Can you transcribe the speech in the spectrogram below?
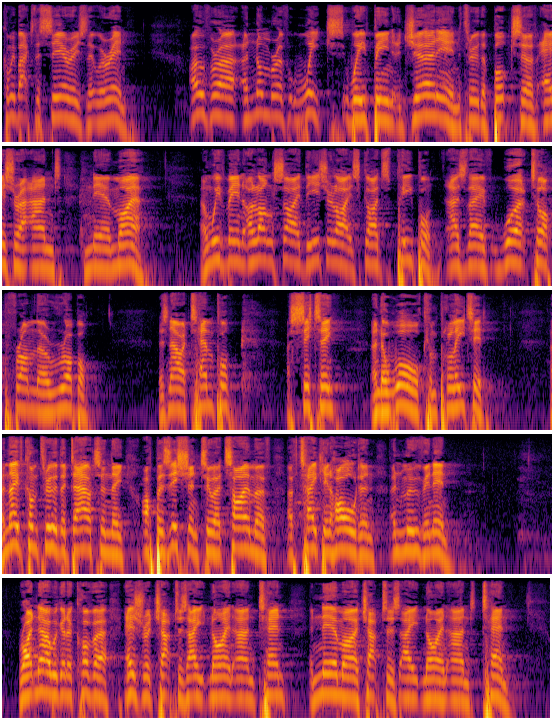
coming back to the series that we're in. Over a, a, number of weeks, we've been journeying through the books of Ezra and Nehemiah. And we've been alongside the Israelites, God's people, as they've worked up from the rubble. There's now a temple, a city, and a wall completed. And they've come through the doubt and the opposition to a time of, of taking hold and, and moving in. Right now, we're going to cover Ezra chapters 8, 9, and 10, and Nehemiah chapters 8, 9, and 10.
